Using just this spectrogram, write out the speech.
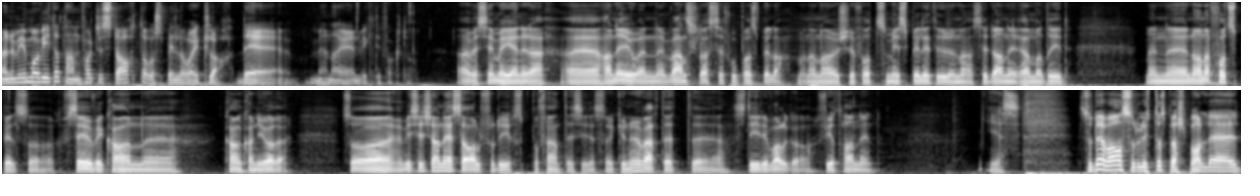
Men vi må vite at han faktisk starter og spiller og er klar. Det mener jeg er en viktig faktor. Jeg vil si meg enig der. Uh, han er jo en verdensklasse fotballspiller, men han har jo ikke fått så mye spilletid under Zidane i Real Madrid. Men uh, når han har fått spill, så ser vi hva han, hva han kan gjøre. Så hvis ikke han er så altfor dyr på Fantasy, så kunne det vært et stilig valg å fyrt han inn. Yes. Så det var altså lytterspørsmål. Det er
